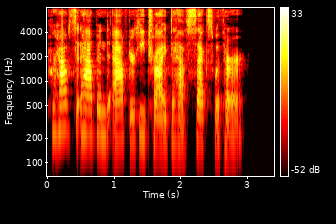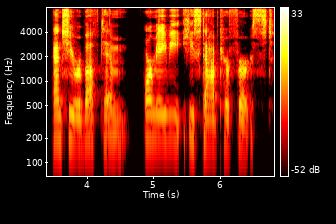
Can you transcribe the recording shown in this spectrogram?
Perhaps it happened after he tried to have sex with her, and she rebuffed him, or maybe he stabbed her first.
